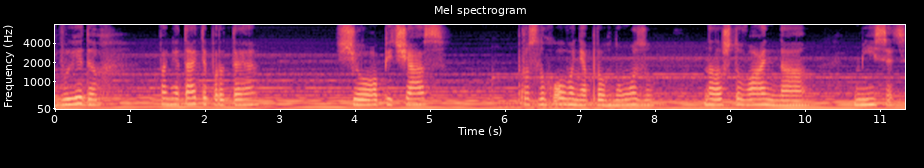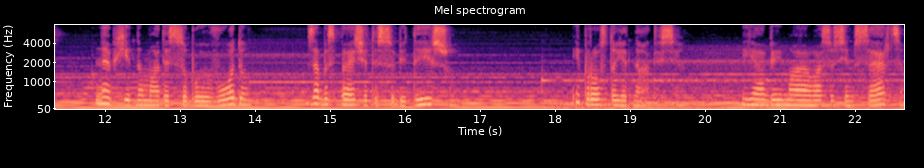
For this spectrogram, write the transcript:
видох. Пам'ятайте про те, що під час прослуховування прогнозу, налаштувань на місяць необхідно мати з собою воду, забезпечити собі тишу і просто єднатися. Я обіймаю вас усім серцем.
